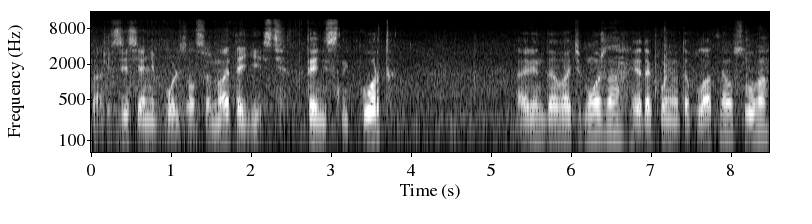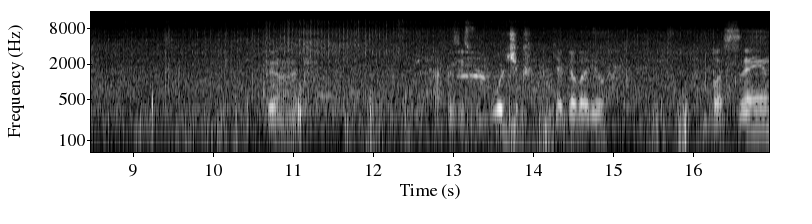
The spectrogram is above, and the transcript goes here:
Так, здесь я не пользовался, но это есть. Теннисный корт. Арендовать можно. Я так понял, это платная услуга. Так. Так, здесь футбольчик, как я говорил. Бассейн.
